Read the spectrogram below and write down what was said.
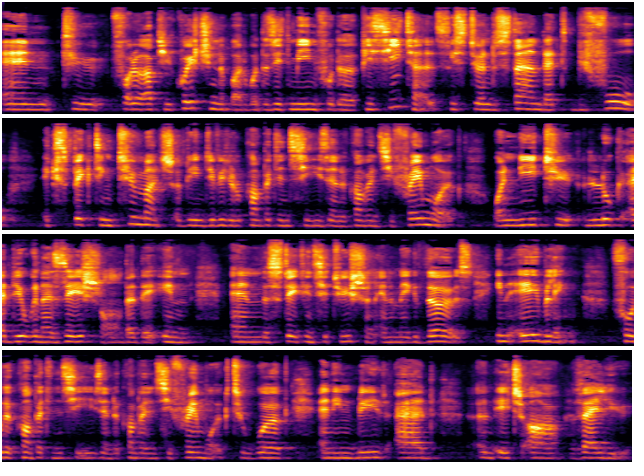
And to follow up your question about what does it mean for the PC PSETAs is to understand that before expecting too much of the individual competencies and the competency framework, one need to look at the organization that they're in and the state institution and make those enabling for the competencies and the competency framework to work and indeed add an HR value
